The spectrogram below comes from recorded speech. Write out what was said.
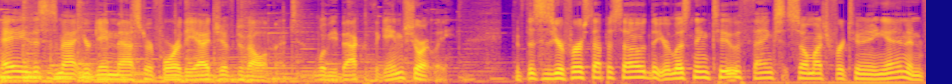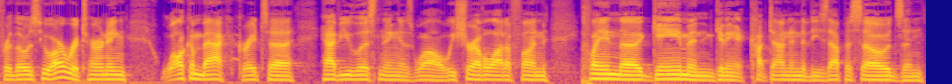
Hey, this is Matt, your game master for The Edge of Development. We'll be back with the game shortly. If this is your first episode that you're listening to, thanks so much for tuning in. And for those who are returning, welcome back. Great to have you listening as well. We sure have a lot of fun playing the game and getting it cut down into these episodes and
